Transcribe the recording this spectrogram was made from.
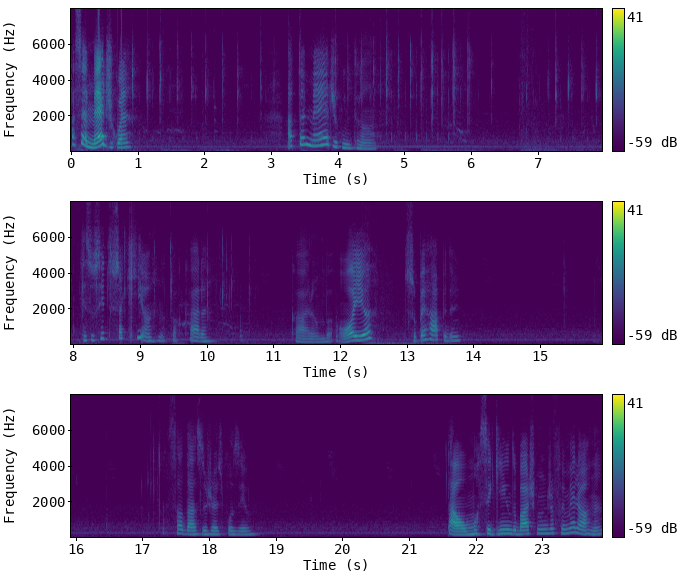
Ah, você é médico, é? Ah, tu é médico, então. Ressuscita isso aqui, ó, na tua cara. Caramba. Olha, super rápido, hein? Saudades do gel explosivo. Tá, o morceguinho do Batman já foi melhor, né?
